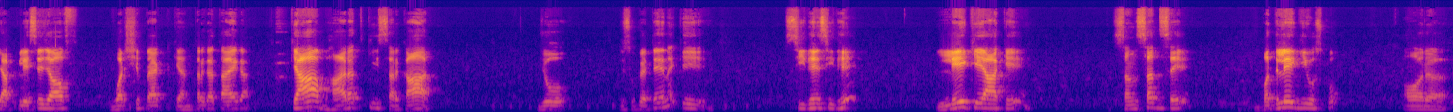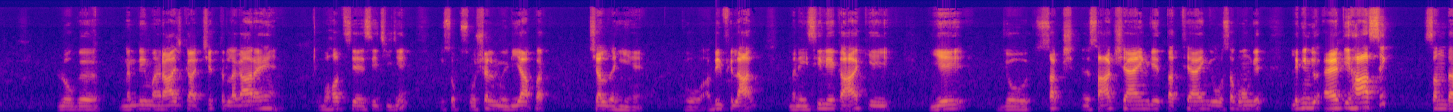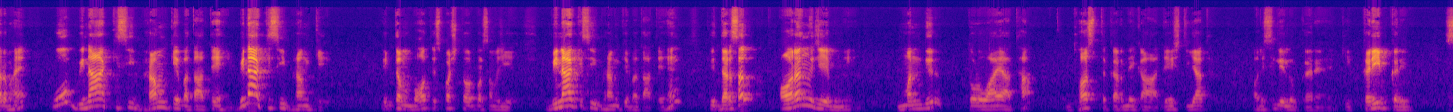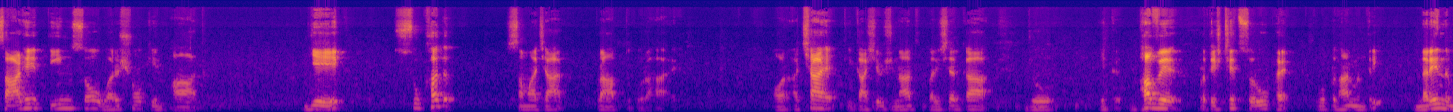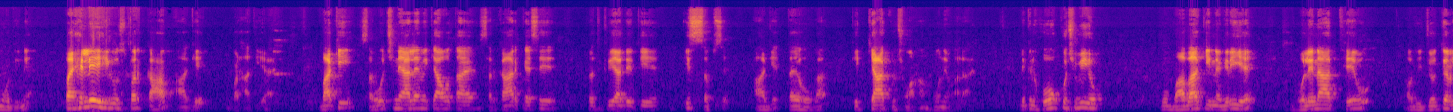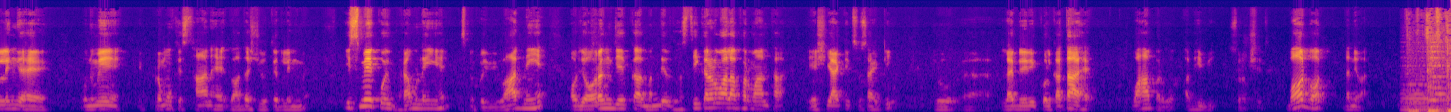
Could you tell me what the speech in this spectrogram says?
क्या प्लेसेज ऑफ़ वर्शिप एक्ट के अंतर्गत आएगा? क्या भारत की सरकार जो जिसको कहते हैं ना कि सीधे सीधे लेके आके संसद से बदलेगी उसको और लोग नंदी महाराज का चित्र लगा रहे हैं। बहुत सी ऐसी चीज़ें इस वक्त सोशल मीडिया पर चल रही हैं। तो अभी फ़िलहाल मैंने इसीलिए कहा कि ये जो साक्ष्य आएँगे, तथ्य आएँगे, वो सब होंगे। लेकिन जो ऐतिहासिक संदर्भ हैं, वो बिना किसी भ्रम के बताते हैं, बिना किसी भ्रम के। एकदम बहुत स्पष्ट तौर पर समझिए, बिना किसी भ्रम के बताते हैं कि दरअसल औरंगज़ेब ने मंदिर तोड़वाया था, ध्वस्त करने का आदेश दिया था और इसलिए लोग कह रहे हैं कि करीब करीब साढ़े तीन सौ वर्षों के बाद ये एक सुखद समाचार प्राप्त हो रहा है। और अच्छा है कि काशी विश्वनाथ परिसर का जो एक भव्य प्रतिष्ठित स्वरूप है, वो प्रधानमंत्री नरेंद्र मोदी ने पहले ही उस पर काम आगे बढ़ा दिया है। बाकी सर्वोच्च न्यायालय में क्या होता है, सरकार कैसे प्रतिक्रिया देती है, इस सबसे आगे तय होगा कि क्या कुछ वहाँ होने वाला है। लेकिन हो कुछ भी हो, वो बाबा की नगरी है, भोलेनाथ थे वो, और जो ज्योतिर्लिंग है, उनमें प्रमुख स्थान है द्वादश ज्योतिर्लिंग में। इसमें कोई भ्रम नहीं है, इसमें कोई विवाद नहीं है। और जो औरंगज़ेब का मंदिर ध्वस्तीकरण वाला फरमान था, एशियाटिक सोसाइटी, जो लाइब्रेरी कोलकाता है, वहाँ पर वो अभी भी सुरक्षित है। बहुत बहुत धन्यवाद।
